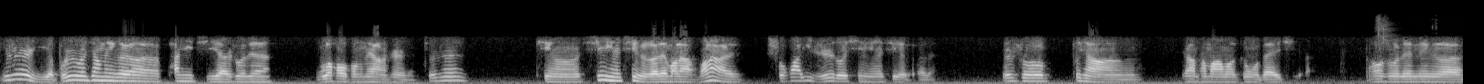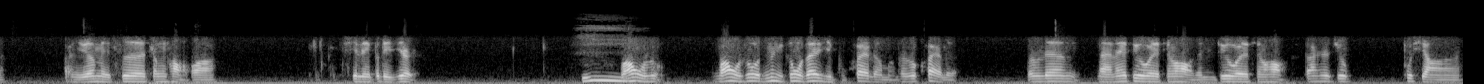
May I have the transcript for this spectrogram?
就是也不是说像那个叛逆期啊说的无了豪风那样似的，就是挺心平气和的。我俩我俩说话一直都心平气和的，就是说不想让他妈妈跟我在一起了。然后说的那个感觉每次争吵啊，心里不得劲儿。嗯，完我说，完我说那你跟我在一起不快乐吗？他说快乐。他说的奶奶对我也挺好的，你对我也挺好的，但是就不想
